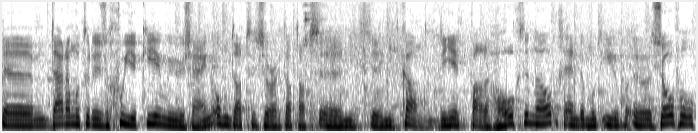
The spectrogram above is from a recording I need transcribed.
Ehm, daarom moet er dus een goede keermuur zijn om dat te zorgen dat dat eh, niet, eh, niet kan. Die heeft bepaalde hoogte nodig en er moet eh, zoveel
